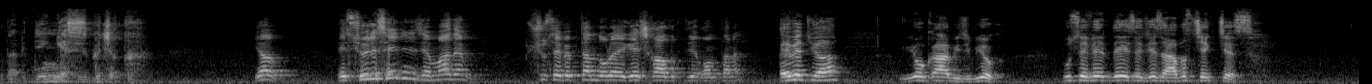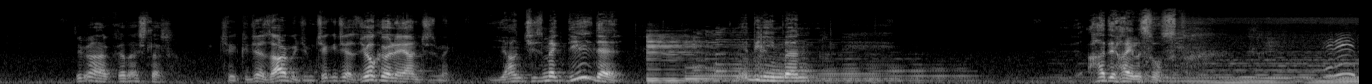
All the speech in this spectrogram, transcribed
Bu da bir dengesiz gıcık. Ya e söyleseydiniz ya madem şu sebepten dolayı geç kaldık diye komutana. Evet ya. Yok abicim yok. Bu sefer değilse cezamız çekeceğiz. Değil mi arkadaşlar? Çekeceğiz abicim çekeceğiz. Yok öyle yan çizmek. Yan çizmek değil de... Ne bileyim ben... Hadi hayırlısı olsun. Ferit.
